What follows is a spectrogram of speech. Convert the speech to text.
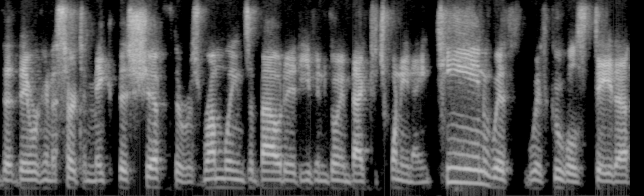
that they were going to start to make this shift. There was rumblings about it, even going back to 2019 with with Google's data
